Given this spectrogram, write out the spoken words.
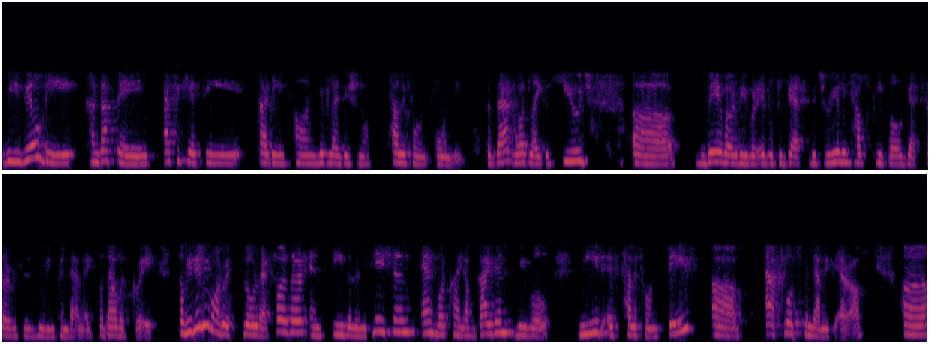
we will be conducting efficacy studies on utilization of telephone only, because that was like a huge uh, waiver we were able to get, which really helped people get services during pandemic. So that was great. So we really want to explore that further and see the limitations and what kind of guidance we will need if telephone stays uh, at post-pandemic era. Uh,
